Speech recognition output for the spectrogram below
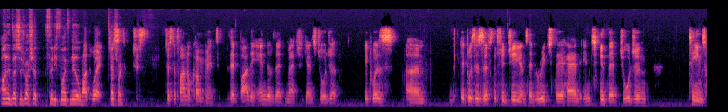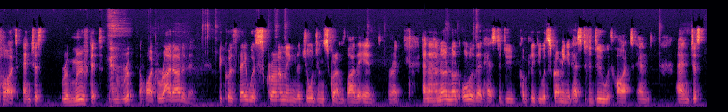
Ireland versus Russia, 35 0. By the way, just, oh, just, just a final comment that by the end of that match against Georgia, it was um, it was as if the Fijians had reached their hand into that Georgian team's heart and just removed it and ripped the heart right out of them because they were scrumming the Georgian scrum by the end, right? And I know not all of that has to do completely with scrumming. It has to do with heart and and just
